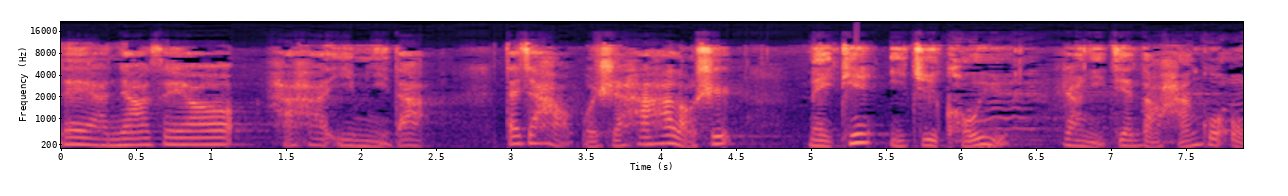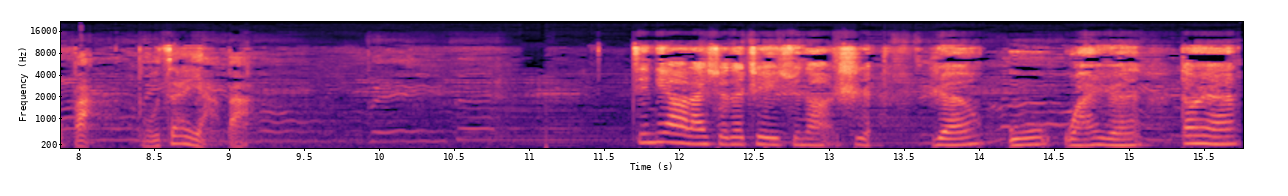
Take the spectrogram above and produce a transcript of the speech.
大家好，哈哈伊米哒。大家好，我是哈哈老师。每天一句口语，让你见到韩国欧巴不再哑巴。今天要来学的这一句呢，是“人无完人”，当然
